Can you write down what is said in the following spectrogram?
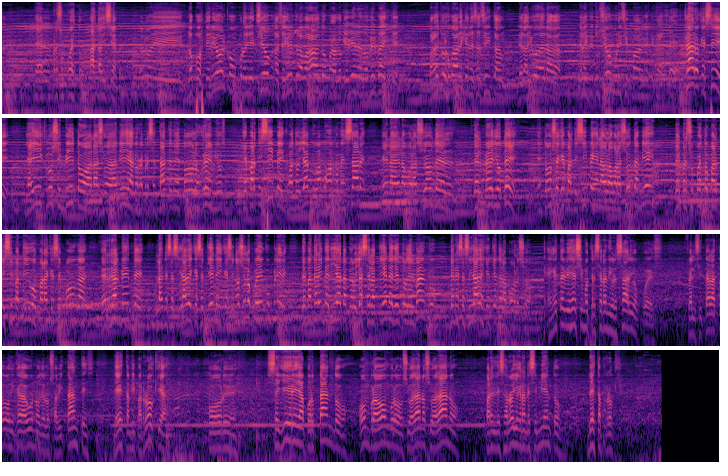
del presupuesto hasta diciembre. Bueno, y lo posterior con proyección a seguir trabajando para lo que viene en 2020, para estos lugares que necesitan de la ayuda de la de la institución municipal en este caso. Eh, claro que sí, y ahí incluso invito a la ciudadanía, a los representantes de todos los gremios, que participen cuando ya vamos a comenzar en la elaboración del, del. Entonces que participen en la elaboración también del presupuesto participativo para que se pongan eh, realmente las necesidades que se tienen y que si no se lo pueden cumplir de manera inmediata, pero ya se la tiene dentro del banco de necesidades que tiene la población. En este vigésimo tercer aniversario, pues felicitar a todos y cada uno de los habitantes de esta mi parroquia por eh, seguir aportando hombro a hombro, ciudadano a ciudadano, para el desarrollo y engrandecimiento de esta parroquia.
